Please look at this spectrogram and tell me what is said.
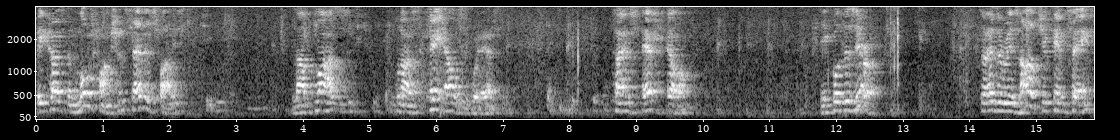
because the mode function satisfies Laplace plus KL squared times FL equal to zero. So as a result, you can say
